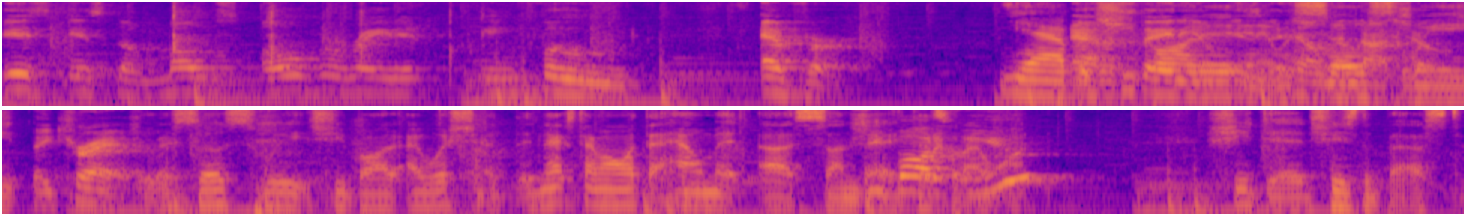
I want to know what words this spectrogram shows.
It's it's the most overrated fucking food ever. Yeah, but she bought it and it was so nachos. sweet. They trash, It man. was so sweet. She bought it. I wish the next time I want the helmet uh, Sunday. She bought That's it for you. want. She did. She's the best.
